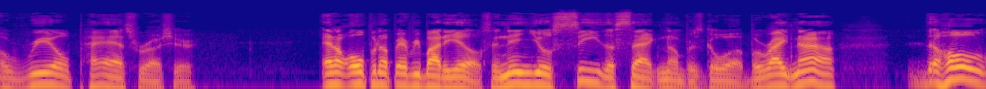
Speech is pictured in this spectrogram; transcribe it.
a real pass rusher, it'll open up everybody else, and then you'll see the sack numbers go up. But right now, the whole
